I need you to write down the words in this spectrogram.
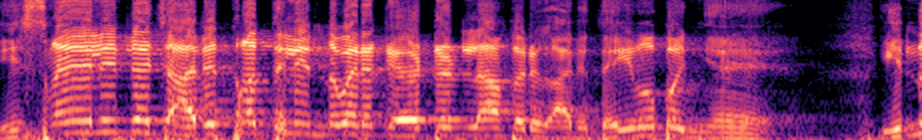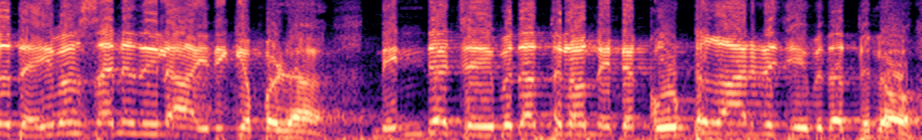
ഇസ്രയേലിന്റെ ചരിത്രത്തിൽ ഇന്ന് വരെ കേട്ടിട്ടില്ലാത്തൊരു കാര്യം. ദൈവപഞ്ഞ് ഇന്ന് ദൈവസന്നിധിയിലായിരിക്കുമ്പോൾ നിന്റെ ജീവിതത്തിലോ നിന്റെ കൂട്ടുകാരുടെ ജീവിതത്തിലോ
